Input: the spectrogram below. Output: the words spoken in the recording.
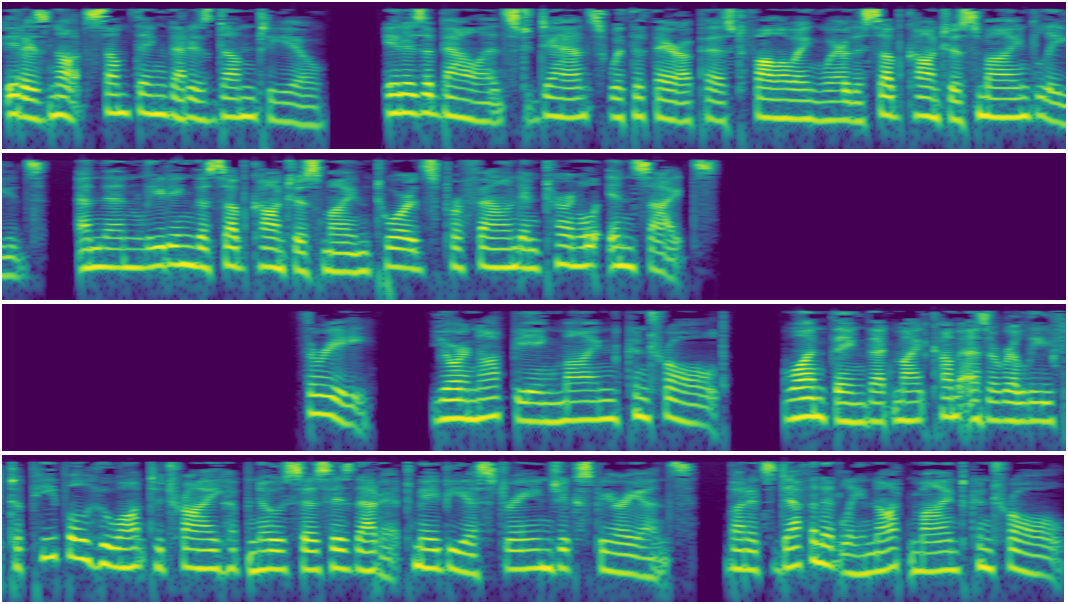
It is not something that is done to you. It is a balanced dance with the therapist following where the subconscious mind leads, and then leading the subconscious mind towards profound internal insights. 3. You're not being mind controlled. One thing that might come as a relief to people who want to try hypnosis is that it may be a strange experience, but it's definitely not mind control.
